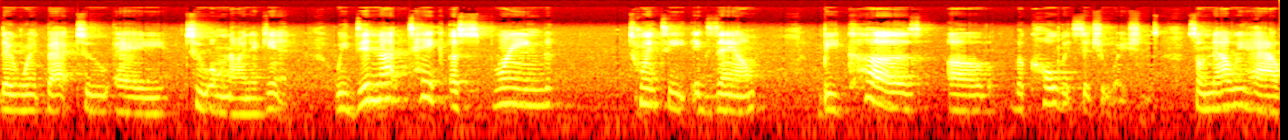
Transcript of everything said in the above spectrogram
they went back to a 209 again. We did not take a spring 20 exam because of the COVID situations. So now we have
